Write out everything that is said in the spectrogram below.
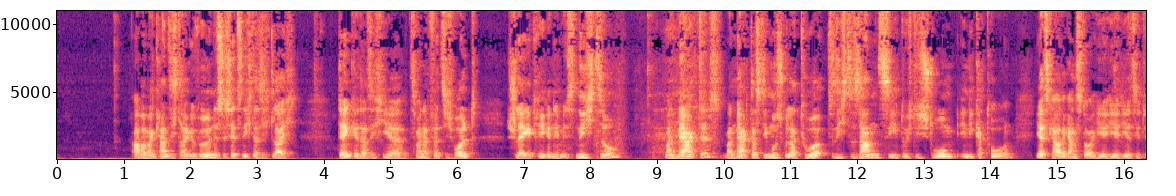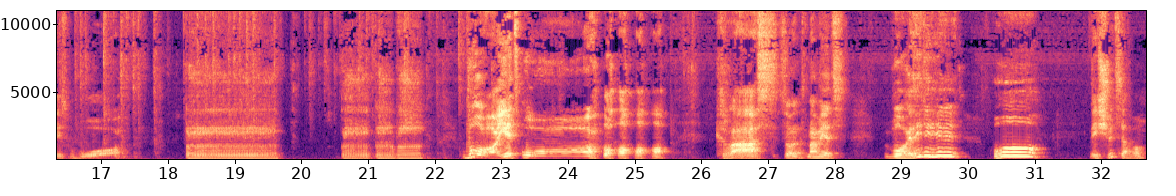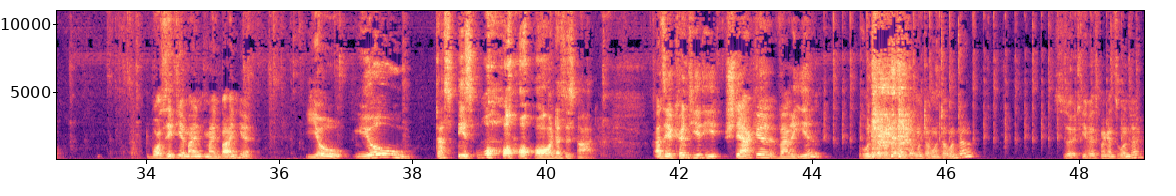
Aber man kann sich daran gewöhnen. Es ist jetzt nicht, dass ich gleich denke, dass ich hier 240 Volt Schläge kriege. Dem ist nicht so. Man merkt es. Man merkt, dass die Muskulatur sich zusammenzieht durch die Stromindikatoren. Jetzt gerade ganz doll. Hier, hier, hier sieht es. Wow. Boah, jetzt. Oh. Krass. So, das machen wir jetzt. Boah, oh. Ich schwitze auch. Boah, seht ihr mein, mein Bein hier? Yo, yo. Das ist. Oh, das ist hart. Also ihr könnt hier die Stärke variieren. Runter, runter, runter, runter, runter, runter. So, jetzt gehen wir erstmal ganz runter.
